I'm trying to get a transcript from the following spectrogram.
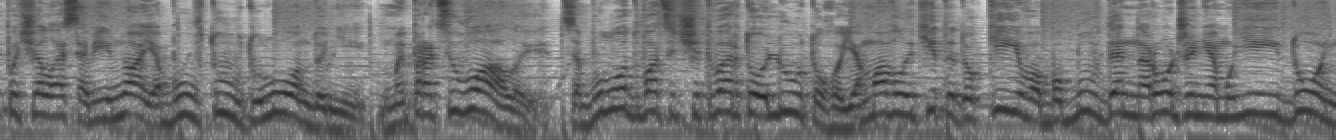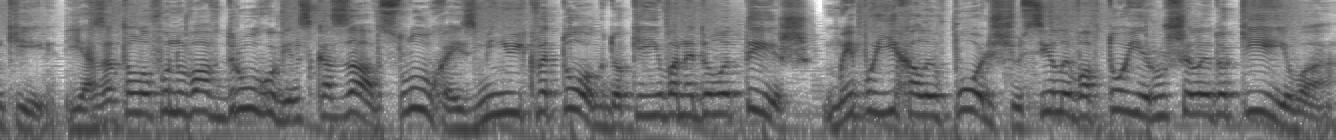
почалася війна, я був тут, у Лондоні. Ми працювали. Це було 24 лютого. Я мав летіти до Києва, бо був день народження моєї доньки. Я зателефонував другу. Він сказав: Слухай, змінюй квиток, до Києва не долетиш. Ми поїхали в Польщу, сіли в авто і рушили до Києва.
